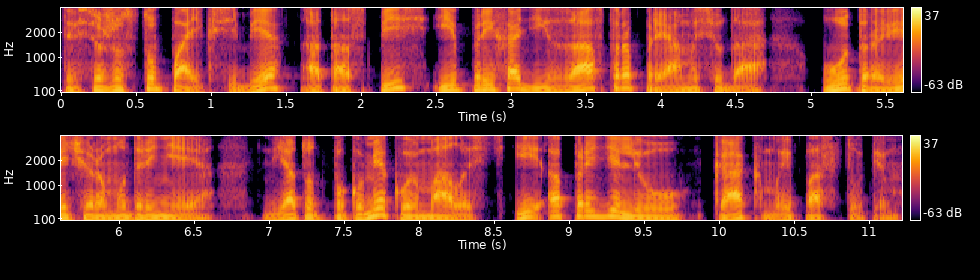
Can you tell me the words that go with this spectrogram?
Ты все же ступай к себе, отоспись и приходи завтра прямо сюда. Утро вечера мудренее. Я тут покумекаю малость и определю, как мы поступим.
